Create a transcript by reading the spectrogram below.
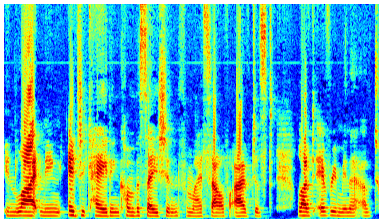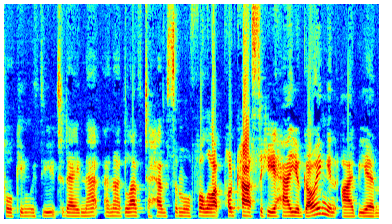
enlightening, educating conversation for myself. I've just loved every minute of talking with you today, Nat, and I'd love to have some more follow up podcasts to hear how you're going in IBM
